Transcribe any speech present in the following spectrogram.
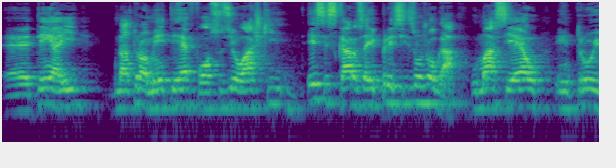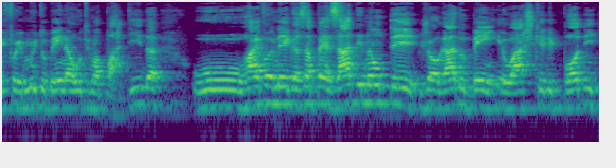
é, tem aí naturalmente reforços e eu acho que esses caras aí precisam jogar. O Maciel entrou e foi muito bem na última partida, O Raiva Negas, apesar de não ter jogado bem, eu acho que ele pode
